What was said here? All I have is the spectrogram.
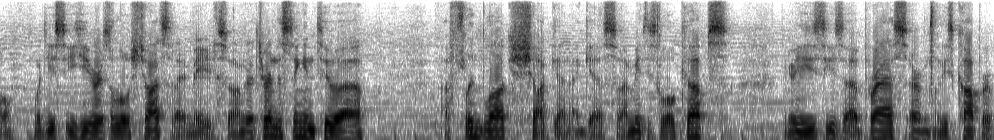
well, what you see here is the little shots that I made. So I'm going to turn this thing into a, a flintlock shotgun, I guess. So I made these little cups. I'm to use these uh, brass or these copper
